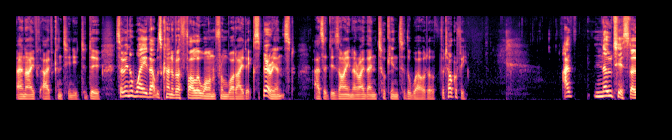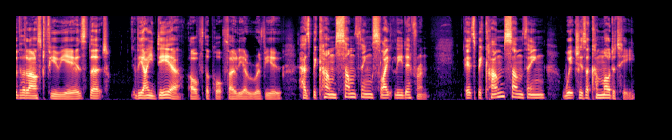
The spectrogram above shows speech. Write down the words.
and I've I've continued to do. So in a way that was kind of a follow on from what I'd experienced as a designer I then took into the world of photography. I've noticed over the last few years that the idea of the portfolio review has become something slightly different. It's become something which is a commodity,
